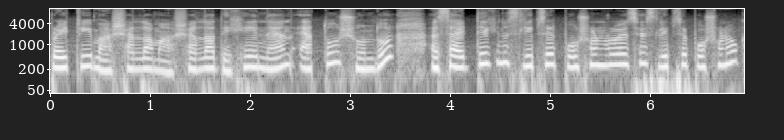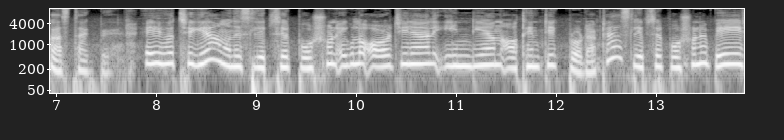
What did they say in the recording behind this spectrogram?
প্রেটি মার্শাল্লাহ মার্শাল্লাহ দেখে নেন, এত সুন্দর। আর সাইড দিয়ে কিন্তু স্লিপসের পোর্শন রয়েছে। স্লিপসের পোর্শনেও কাজ থাকবে। এই হচ্ছে গিয়ে আমাদের স্লিপসের পোর্শন এগুলো অরিজিনাল ইন্ডিয়ান অথেন্টিক প্রোডাক্ট হ্যাঁ? স্লিপসের পোর্শনে বেশ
